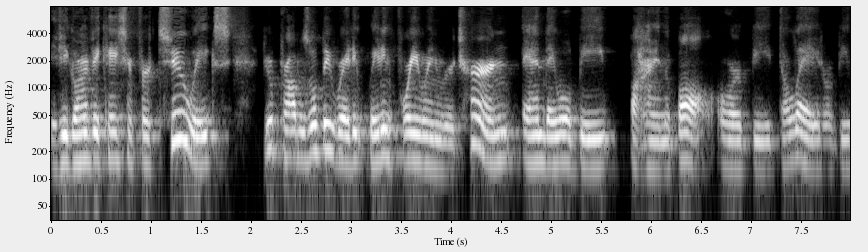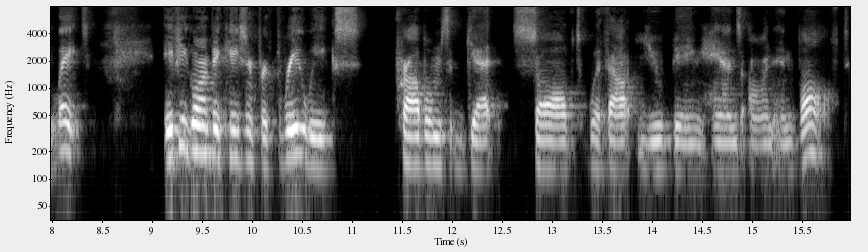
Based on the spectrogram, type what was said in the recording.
If you go on vacation for two weeks, your problems will be waiting, waiting for you when you return, and they will be behind the ball, or be delayed, or be late. If you go on vacation for three weeks, problems get solved without you being hands on involved.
